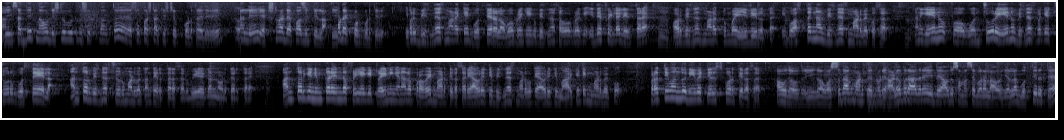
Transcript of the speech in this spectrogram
ಈಗ ಸದ್ಯಕ್ಕೆ ನಾವು ಡಿಸ್ಟ್ರಿಬ್ಯೂಟರ್ಶಿಪ್ ಮತ್ತೆ ಸೂಪರ್ ಸ್ಟಾಕಿಶ್ಶಿಪ್ ಕೊಡ್ತಾ ಇದೀವಿ ಅಲ್ಲಿ ಎಕ್ಸ್ಟ್ರಾ ಡೆಪಾಸಿಟ್ ಇಲ್ಲ. ಪ್ರಾಡಕ್ಟ್ ಕೊಟ್ಬಿಡ್ತೀವಿ. ಇವ್ರಿಗೆ ಬಿಸ್ನೆಸ್ ಮಾಡೋಕ್ಕೆ ಗೊತ್ತಿರಲ್ಲ ಒಬ್ಬೊಬ್ರಿಗೆ ಈಗ ಬಿಸ್ನೆಸ್ ಒಬ್ಬೊಬ್ರಿಗೆ ಇದೇ ಫೀಲ್ಡ್ ಅಲ್ಲಿ ಇರ್ತಾರೆ. ಅವ್ರ ಬಿಸ್ನೆಸ್ ಮಾಡೋಕೆ ತುಂಬಾ ಈಸಿ ಇರುತ್ತೆ. ಈಗ ಹೊಸ್ತಾಗಿ ನಾನು ಬಿಸ್ನೆಸ್ ಮಾಡಬೇಕು ಸರ್. ನನಗೆ ಏನು ಒಂಚೂರು ಏನು ಬಿಸ್ನೆಸ್ ಬಗ್ಗೆ ಚೂರು ಗೊತ್ತೇ ಇಲ್ಲ. ಅಂಥವ್ರು ಬಿಸ್ನೆಸ್ ಶುರು ಮಾಡ್ಬೇಕಂತ ಇರ್ತಾರೆ ಸರ್. ವಿಡಿಯೋಗಳು ನೋಡ್ತಾ ಇರ್ತಾರೆ. ಅಂಥವ್ರಿಗೆ ನಿಮ್ಮ ಕಡೆಯಿಂದ ಫ್ರೀಯಾಗಿ ಟ್ರೈನಿಂಗ್ ಏನಾದ್ರು ಪ್ರೊವೈಡ್ ಮಾಡ್ತೀರಾ ಸರ್? ಯಾವ ರೀತಿ ಬಿಸ್ನೆಸ್ ಮಾಡಬೇಕು ಯಾವ ರೀತಿ ಮಾರ್ಕೆಟಿಂಗ್ ಮಾಡಬೇಕು? ಪ್ರತಿಯೊಂದು ನೀವೇ ತಿಳಿಸ್ಕೊಡ್ತೀರಾ ಸರ್? ಹೌದೌದು. ಈಗ ಹೊಸದಾಗಿ ಮಾಡ್ತಾ ಇದ್ದಾರೆ ನೋಡಿ ಹಳಬರಾದ್ರೆ ಇದು ಯಾವುದು ಸಮಸ್ಯೆ ಬರಲ್ಲ ಅವ್ರಿಗೆಲ್ಲ ಗೊತ್ತಿರುತ್ತೆ.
